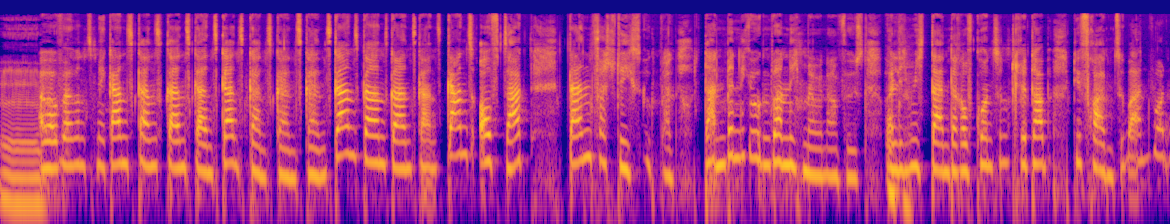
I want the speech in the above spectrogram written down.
Äh, Aber wenn man es mir ganz, ganz, ganz, ganz, ganz, ganz, ganz, ganz, ganz, ganz, ganz, ganz, ganz oft sagt, dann verstehe ich es irgendwann. Dann bin ich irgendwann nicht mehr nervös, weil ich mich dann darauf konzentriert habe, die Fragen zu beantworten.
